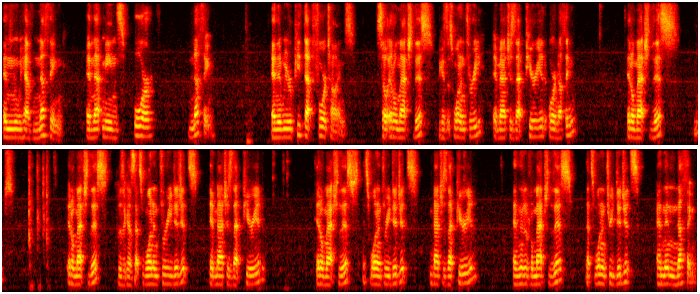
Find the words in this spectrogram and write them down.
and then we have nothing, and that means or nothing. And then we repeat that four times. So it'll match this because it's one and three. It matches that period or nothing. It'll match this. Oops. It'll match this because that's one and three digits. It matches that period. It'll match this. It's one and three digits. Matches that period. And then it'll match this. That's one and three digits. And then nothing.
